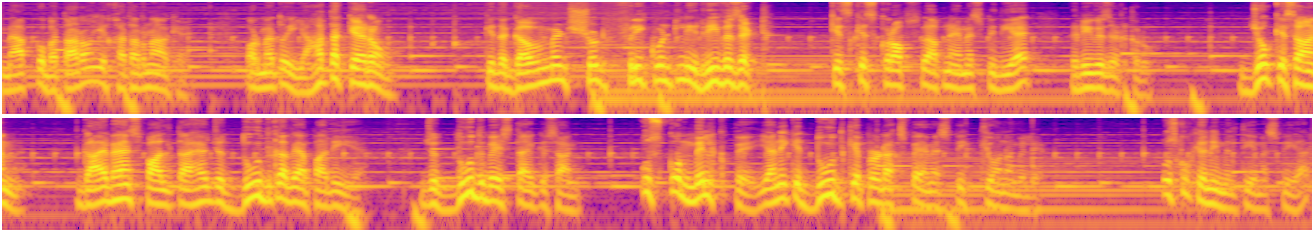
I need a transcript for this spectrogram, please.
मैं आपको बता रहा हूँ, ये खतरनाक है। और मैं तो यहाँ तक कह रहा हूँ कि the government should frequently revisit किस किस क्रॉप्स पे आपने एमएसपी दिया है रिविजिट करो। जो किसान गाय भैंस पालता है, जो दूध का व्यापारी है, जो दूध बेचता है किसान, उसको मिल्क पे, यानी कि दूध के प्रोडक्ट्स पे एमएसपी क्यों ना मिले? उसको क्यों नहीं मिलती एमएसपी यार?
